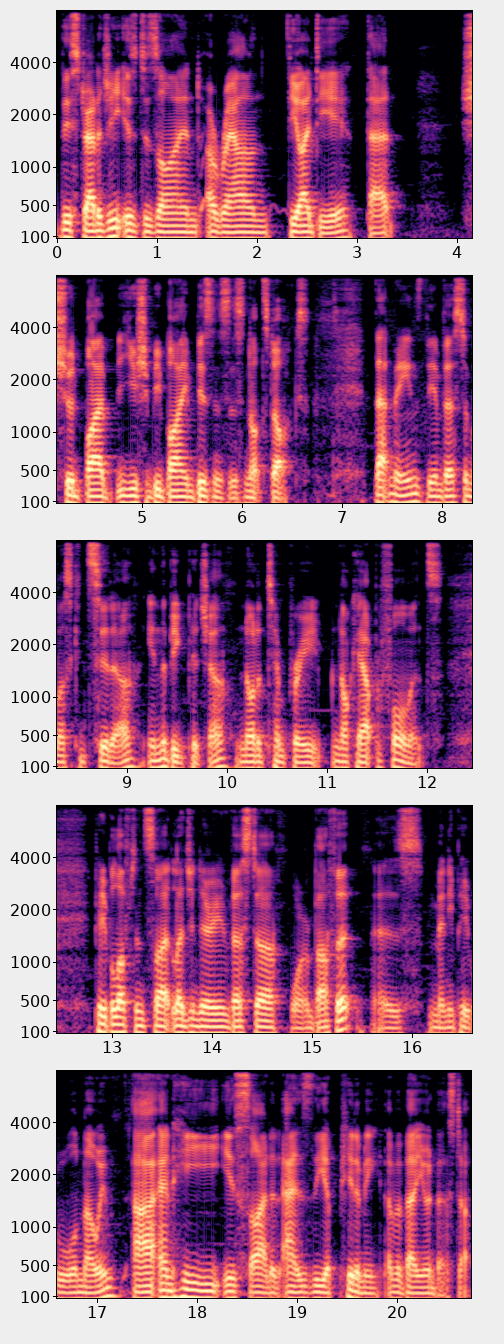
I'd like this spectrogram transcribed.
this strategy is designed around the idea that should buy you should be buying businesses not stocks. That means the investor must consider in the big picture not a temporary knockout performance People often cite legendary investor Warren Buffett, as many people will know him, uh, and he is cited as the epitome of a value investor.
